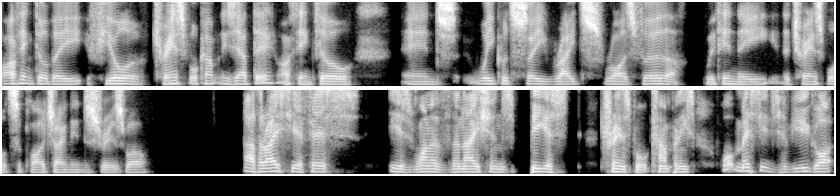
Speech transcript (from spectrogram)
I think there'll be fewer transport companies out there. I think there'll, and we could see rates rise further within the, the transport supply chain industry as well. Arthur, ACFS is one of the nation's biggest transport companies. What message have you got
